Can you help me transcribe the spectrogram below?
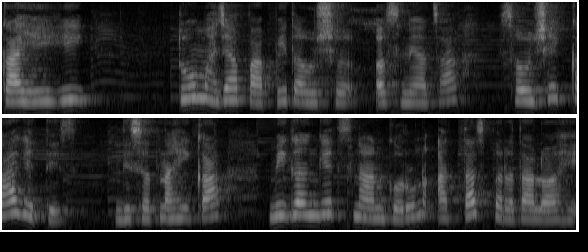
काहीही तू माझ्या पापीत अंश असण्याचा संशय का घेतेस? दिसत नाही का? मी गंगेत स्नान करून आत्ताच परत आलो आहे.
